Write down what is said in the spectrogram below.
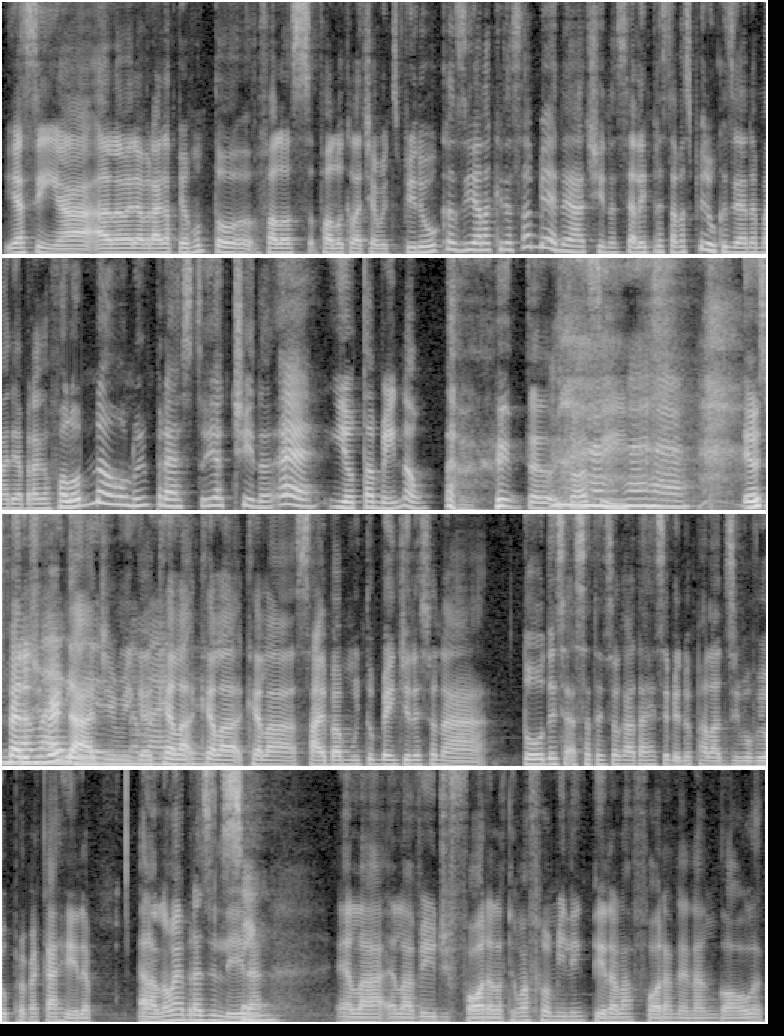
E assim, a Ana Maria Braga perguntou, falou, falou que ela tinha muitas perucas e ela queria saber, né, a Tina, se ela emprestava as perucas. E a Ana Maria Braga falou, não, não empresto. E a Tina, é, e eu também não. então, então, assim, eu espero de Maria, verdade, amiga, que ela, que, ela, que ela saiba muito bem direcionar toda essa atenção que ela tá recebendo pra ela desenvolver a própria carreira. Ela não é brasileira, Sim. ela, ela veio de fora, ela tem uma família inteira lá fora, né, na Angola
